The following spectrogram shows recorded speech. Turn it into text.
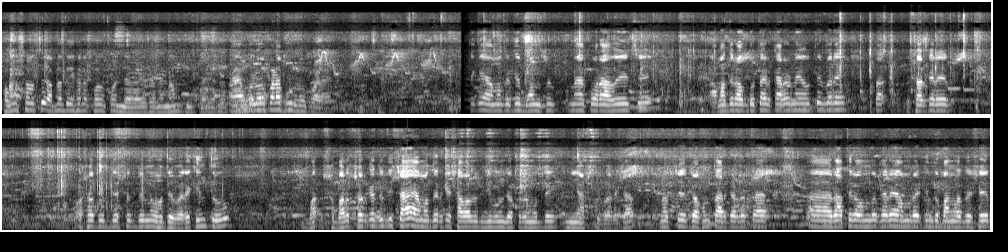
সমস্যা হচ্ছে আপনাদের এখানে কোন- জায়গায়? এখানে নাম কি? মূলপাড়া পূর্বপাড়া থেকে আমাদেরকে বঞ্চনা করা হয়েছে। আমাদের অজ্ঞতার কারণে হতে পারে সরকারের অসৎ উদ্দেশ্যের জন্য হতে পারে কিন্তু ভারত সরকার যদি চায়, আমাদেরকে স্বাভাবিক জীবনযাত্রার মধ্যে নিয়ে আসতে পারে। কারণ হচ্ছে যখন তার কাটাটা রাতের অন্ধকারে আমরা কিন্তু বাংলাদেশের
